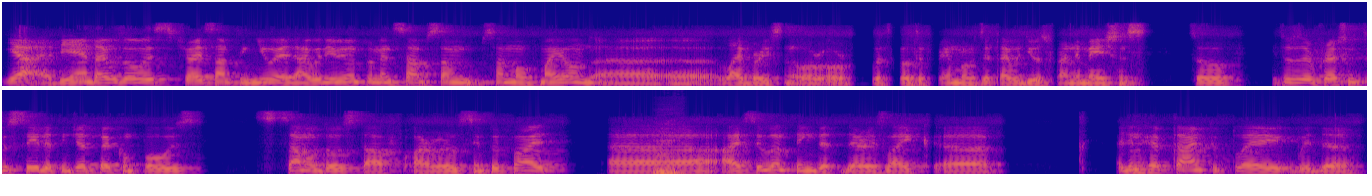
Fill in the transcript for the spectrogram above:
Yeah, at the end, I was always try something new, and I would even implement some some some of my own uh, uh, libraries or or what's called the frameworks that I would use for animations. So it was refreshing to see that in Jetpack Compose, some of those stuff are real simplified. Uh, I still don't think that there is like uh, I didn't have time to play with the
